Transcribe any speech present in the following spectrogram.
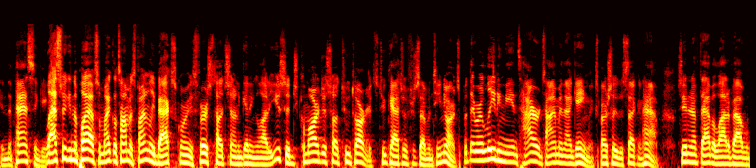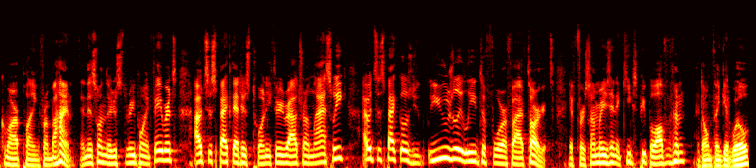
in the passing game. Last week in the playoffs, so Michael Thomas finally back scoring his first touchdown and getting a lot of usage. Kamara just saw two targets, two catches for 17 yards, but they were leading the entire time in that game, especially the second half. So you didn't have to have a lot of Alvin Kamara playing from behind. And this one, they're just three point favorites. I would suspect that his 23 routes run last week, I would suspect those usually lead to four or five targets. If for some reason it keeps people off of him, I don't think it will.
